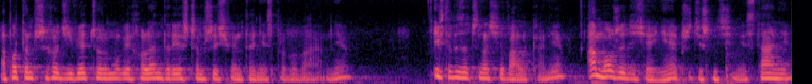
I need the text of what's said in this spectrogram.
a potem przychodzi wieczór, mówię, Holender, jeszcze mszy świętej nie sprawowałem, nie? I wtedy zaczyna się walka, nie? A może dzisiaj nie, przecież nic się nie stanie.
